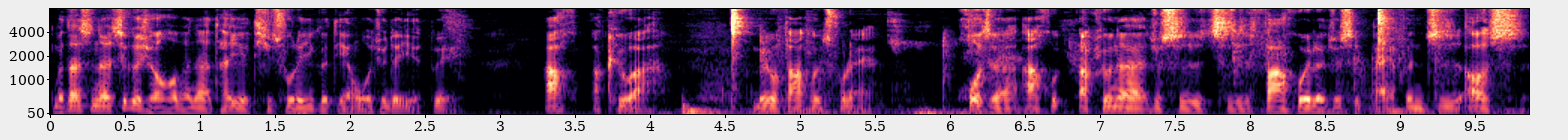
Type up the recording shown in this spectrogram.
那么，但是呢，这个小伙伴呢，他也提出了一个点，我觉得也对。阿阿 Q 啊，没有发挥出来，或者阿辉阿 Q 呢，就是只发挥了就是百分之二十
